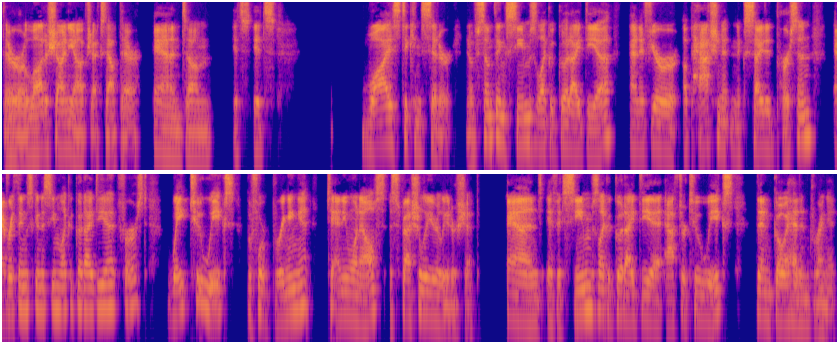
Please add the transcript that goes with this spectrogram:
There are a lot of shiny objects out there, and um, it's it's wise to consider. You know, if something seems like a good idea, and if you're a passionate and excited person, everything's going to seem like a good idea at first. Wait two weeks before bringing it to anyone else, especially your leadership. And if it seems like a good idea after two weeks, then go ahead and bring it.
